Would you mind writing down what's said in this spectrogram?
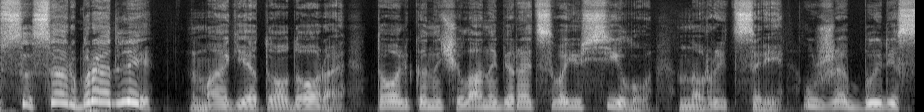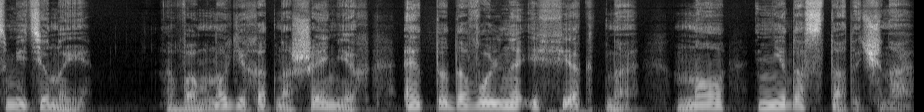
Сэр Брэдли!» Магия Теодора только начала набирать свою силу, но рыцари уже были сметены. Во многих отношениях это довольно эффектно, но недостаточно.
